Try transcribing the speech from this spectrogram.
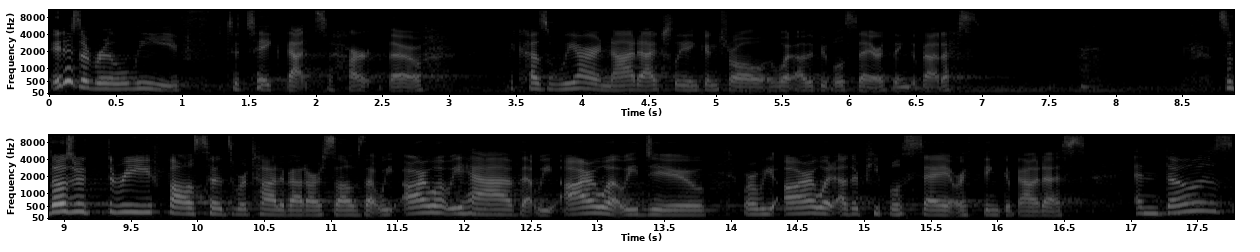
It is a relief to take that to heart, though, because we are not actually in control of what other people say or think about us. So, those are three falsehoods we're taught about ourselves that we are what we have, that we are what we do, or we are what other people say or think about us. And those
